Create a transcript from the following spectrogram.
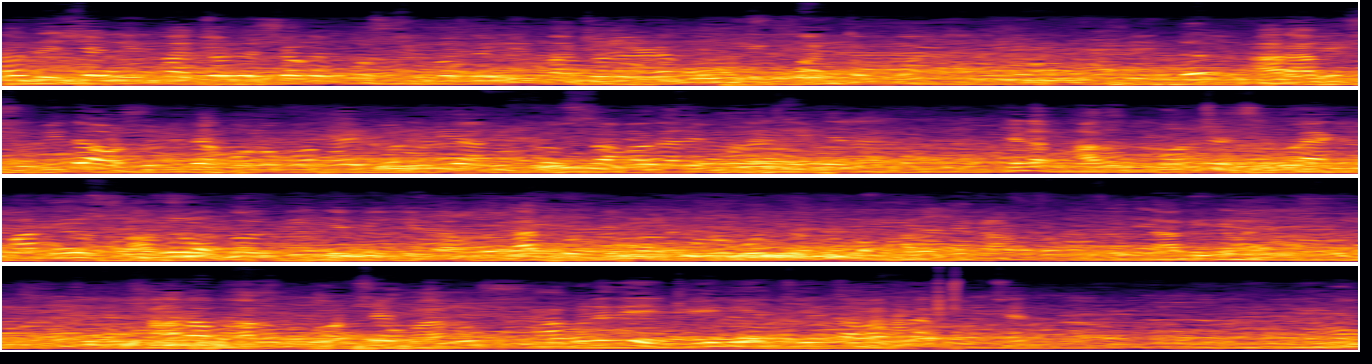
সারা দেশের নির্বাচনের সঙ্গে পশ্চিমবঙ্গের নির্বাচনের একটা মৌলিক পার্থক্য আর আমি সুবিধা অসুবিধা কোনো কথাই বলিনি, আমি প্রস্তাব আকারে বলেছি যেটা ভারতবর্ষে শুধু একমাত্র দল বিজেপি কিংবা প্রধানমন্ত্রী নরেন্দ্র মোদী অথবা ভারতের রাষ্ট্রপতির দাবি নয়। সারা ভারতবর্ষের মানুষ সাগরে দিয়ে এই নিয়ে চিন্তাভাবনা করছেন এবং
